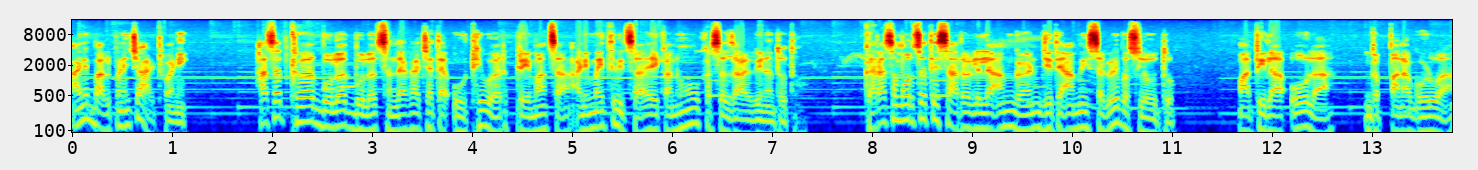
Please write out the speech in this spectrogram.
आणि बालपणीच्या आठवणी. हसत खेळत बोलत बोलत संध्याकाळच्या त्या ओठीवर प्रेमाचा आणि मैत्रीचा एक अनोख असा जाळ विणत होतो. घरासमोरचं ते सारवलेलं अंगण जिथे आम्ही सगळे बसलो होतो मातीला ओला गप्पाना गोडवा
